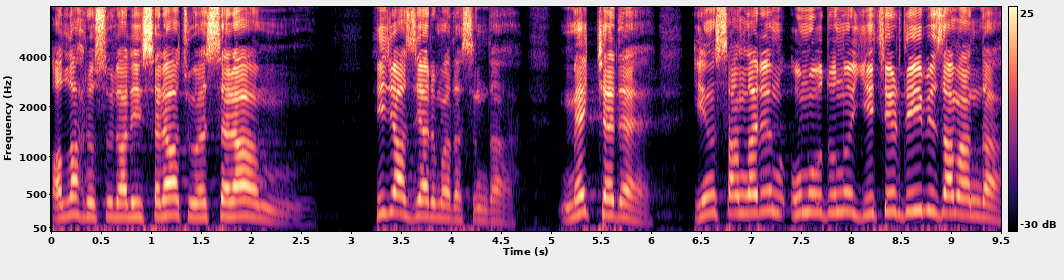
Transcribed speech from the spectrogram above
Allah Resulü Aleyhisselatu Vesselam Hicaz Yarımadası'nda, Mekke'de insanların umudunu yitirdiği bir zamanda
